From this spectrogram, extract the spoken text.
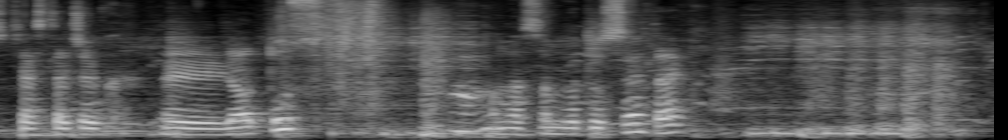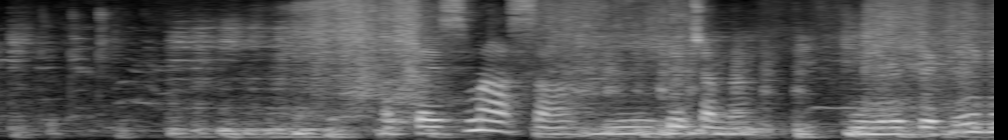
z ciasteczek y, Lotus. One są Lotusy, tak? A tutaj jest masa i pieczemy. Nie wypiekli.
